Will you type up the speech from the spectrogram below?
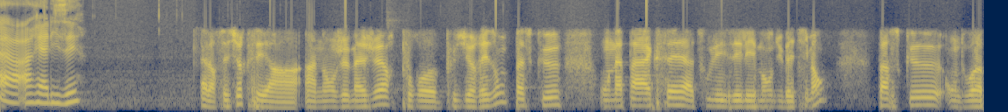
à, à réaliser? Alors c'est sûr que c'est un, un, enjeu majeur pour euh, plusieurs raisons, parce que on n'a pas accès à tous les éléments du bâtiment, parce que on doit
